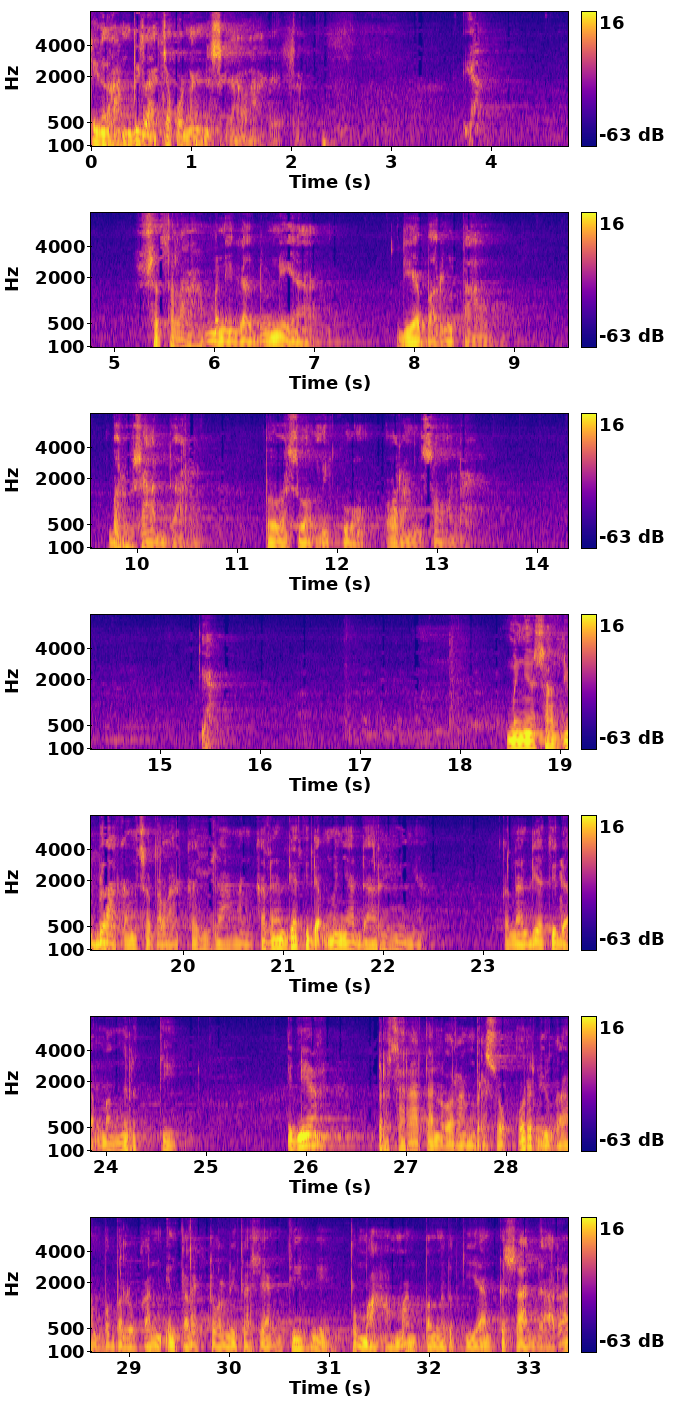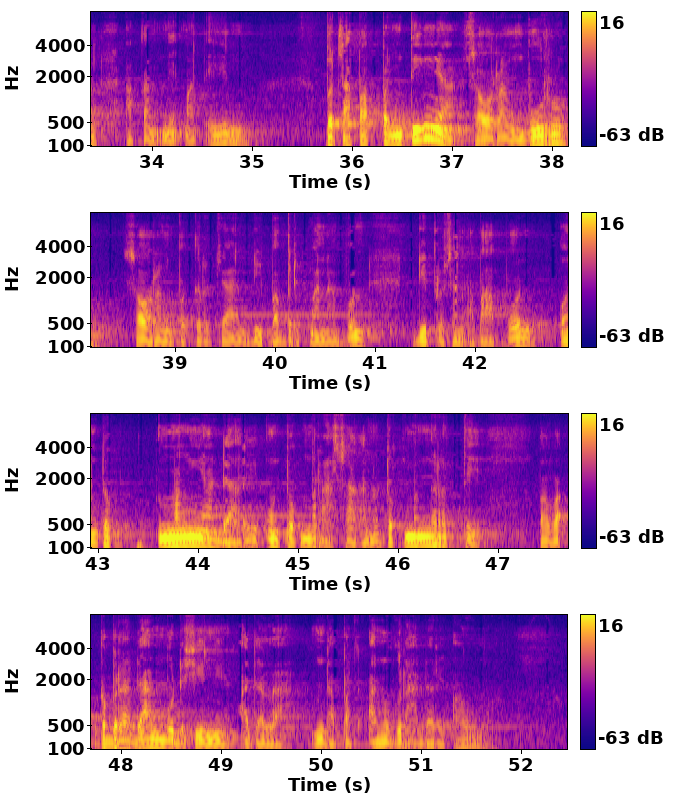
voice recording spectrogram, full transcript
tinggal ambil aja kok nanya segala gitu. Ya, setelah meninggal dunia dia baru tahu, baru sadar bahwa suamiku orang soleh. Ya, menyesal di belakang setelah kehilangan karena dia tidak menyadarinya, karena dia tidak mengerti. Ini ya persyaratan orang bersyukur juga memerlukan intelektualitas yang tinggi, pemahaman, pengertian, kesadaran akan nikmat ini betapa pentingnya seorang buruh, seorang pekerja di pabrik mana pun, di perusahaan apa pun untuk menyadari, untuk merasakan, untuk mengerti bahwa keberadaanmu di sini adalah mendapat anugerah dari Allah.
